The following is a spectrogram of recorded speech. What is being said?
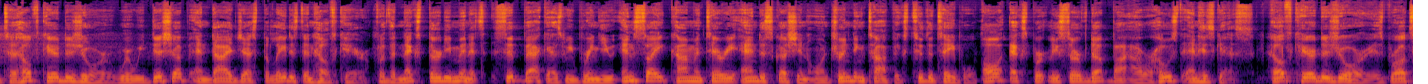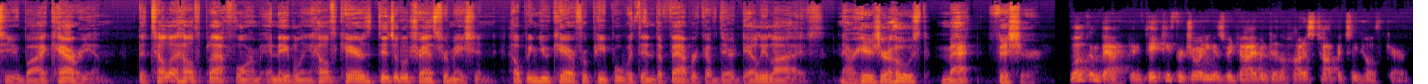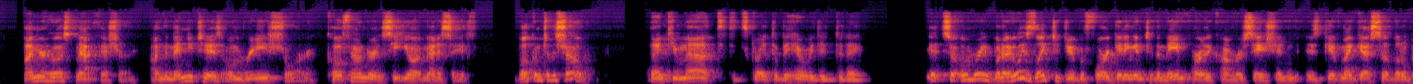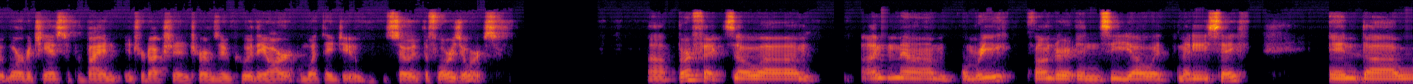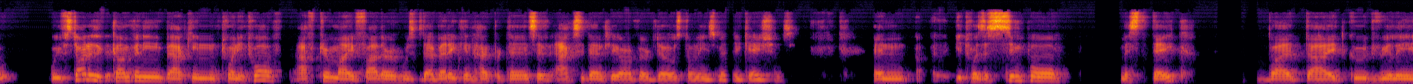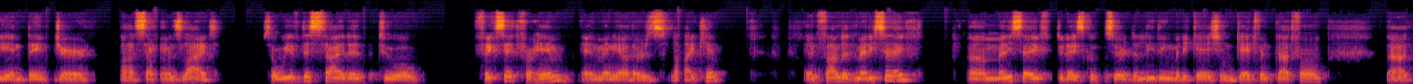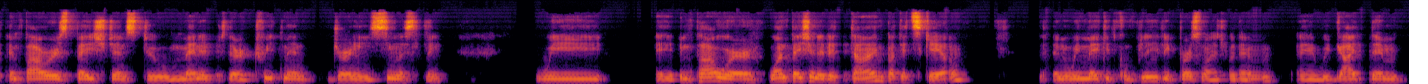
Welcome to Healthcare Du Jour, where we dish up and digest the latest in healthcare. For the next 30 minutes, sit back as we bring you insight, commentary, and discussion on trending topics to the table, all expertly served up by our host and his guests. Healthcare Du Jour is brought to you by Carium, the telehealth platform enabling healthcare's digital transformation, helping you care for people within the fabric of their daily lives. Now, here's your host, Matt Fisher. Welcome back, and thank you for joining as we dive into the hottest topics in healthcare. I'm your host, Matt Fisher. On the menu today is Omri Shor, co founder and CEO at Medisafe. Welcome to the show. Thank you, Matt. It's great to be here with you today. Yeah, so, Omri, what I always like to do before getting into the main part of the conversation is give my guests a little bit more of a chance to provide an introduction in terms of who they are and what they do. So, the floor is yours. Uh, perfect. So, um, I'm um, Omri, founder and CEO at Medisafe. And uh, We've started the company back in 2012 after my father, who's diabetic and hypertensive, accidentally overdosed on his medications. And it was a simple mistake, but uh, it could really endanger uh, someone's lives. So we've decided to fix it for him and many others like him and founded Medisafe. Um, Medisafe today is considered the leading medication engagement platform that empowers patients to manage their treatment journey seamlessly. We eh, empower one patient at a time, but at scale, and we make it completely personalized for them. And we guide them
